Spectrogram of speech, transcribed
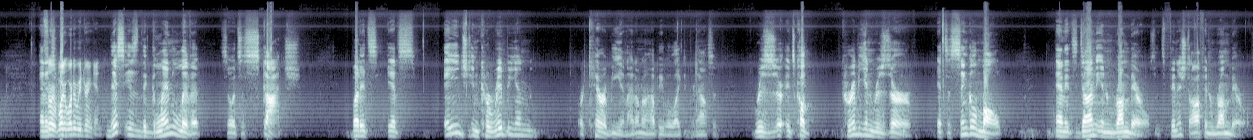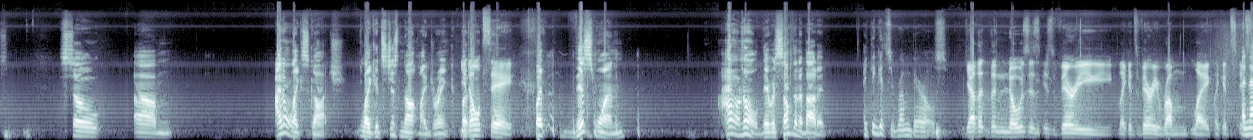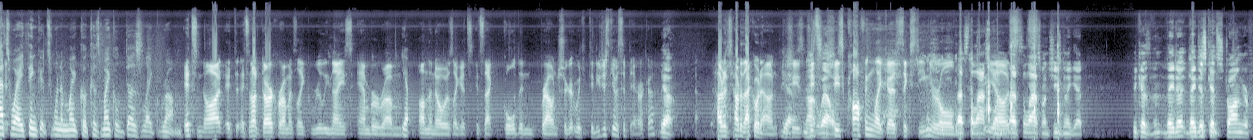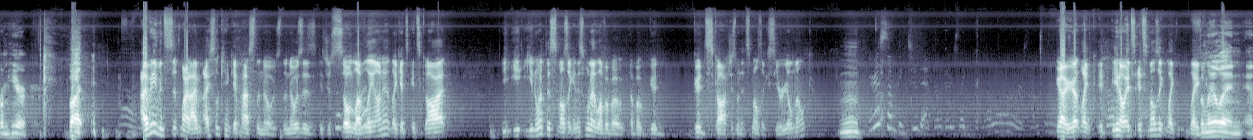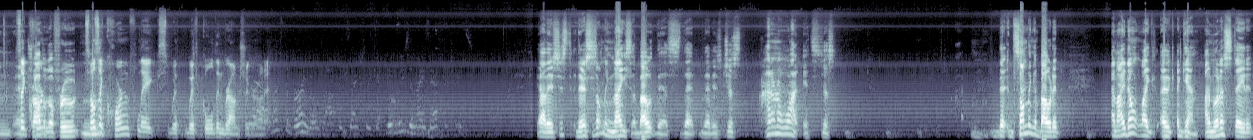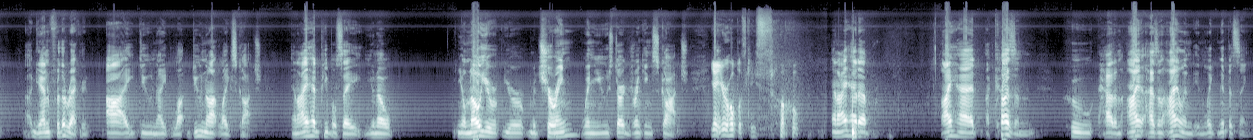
and it's, What, what are we drinking? this is the Glenlivet, so it's a Scotch, but it's it's aged in Caribbean or Caribbean. I don't know how people like to pronounce it. Reserve. It's called Caribbean Reserve. It's a single malt, and it's done in rum barrels. It's finished off in rum barrels. So, um, I don't like Scotch. Like it's just not my drink. You don't say. But this one, I don't know. There was something about it. I think it's the rum barrels, Yeah, the, the nose is, is very like it's very rum like like it's, it's and that's why I think it's one of Michael because Michael does like rum. It's not. It, it's not dark rum. It's like really nice amber rum Yep. on the nose. Like it's it's that golden brown sugar. Which, did you just give a sip to Erica? Yeah, How did how did that go down? Yeah, she's, not she's, well. She's coughing like a sixteen year old. that's the last You know, one. That's the last one she's gonna get because they they just get stronger from here. But I haven't even sipped mine. I'm, I still can't get past the nose. The nose is, is just so lovely on it. Like it's it's got. You, you know what this smells like, and this is what I love about about good good Scotch is when it smells like cereal milk. mm, There is something to that though. There's like vanilla or something. Yeah, you got like it, you know it's it smells like like like vanilla and, and, and like corn- tropical fruit. And, smells like cornflakes with with golden brown sugar on it. Once the burn goes off, it's actually it leaves a nice aftertaste. yeah. There's just there's something nice about this that that is just I don't know what it's just th- something about it, and I don't like. Again, I'm going to state it again for the record. I do not do not like Scotch, and I had people say, you know, you'll know you're you're maturing when you start drinking Scotch. Yeah, you're a hopeless case. So and I had a I had a cousin who had an i has an island in Lake Nipissing,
